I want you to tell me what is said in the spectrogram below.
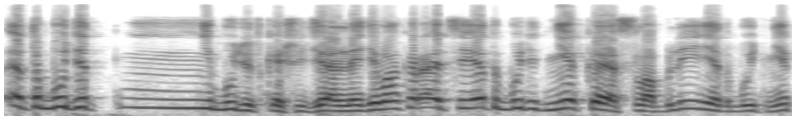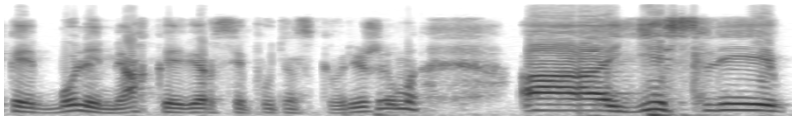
Это будет, не будет, конечно, идеальная демократия, это будет некое ослабление, это будет некая более мягкая версия путинского режима. А если...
